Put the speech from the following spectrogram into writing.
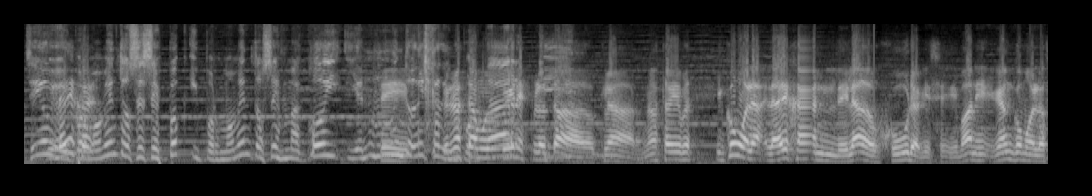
Sí, Y obvio, la y deja- por momentos es Spock y por momentos es McCoy y en un Sí, momento deja de pero no está muy bien explotado, claro. No está bien. ¿Y cómo la, la dejan de lado Jura? Que se van, van como los,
